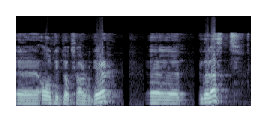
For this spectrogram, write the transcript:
Uh, all the talks are there. Uh, in the last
